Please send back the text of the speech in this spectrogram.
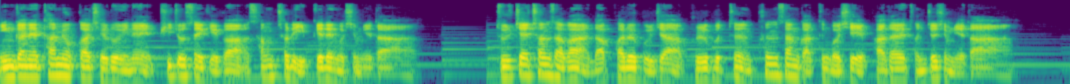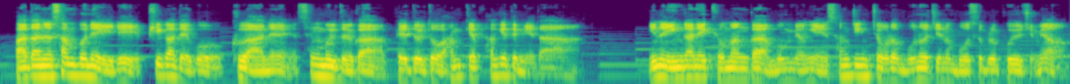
인간의 탐욕과 죄로 인해 피조 세계가 상처를 입게 된 것입니다. 둘째 천사가 나팔을 불자 불붙은 큰산 같은 것이 바다에 던져집니다. 바다는 3분의 1이 피가 되고 그 안에 생물들과 배들도 함께 파괴됩니다. 이는 인간의 교만과 문명이 상징적으로 무너지는 모습을 보여주며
